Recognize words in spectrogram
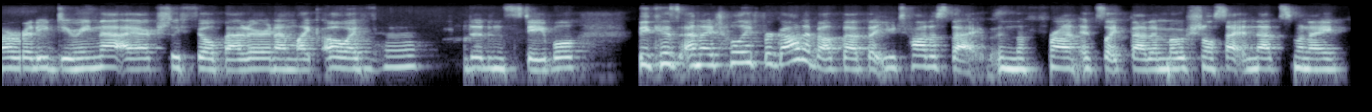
already doing that. I actually feel better. And I'm like, oh, I mm-hmm. it and stable because, and I totally forgot about that, that you taught us that in the front, it's like that emotional side. And that's when I,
